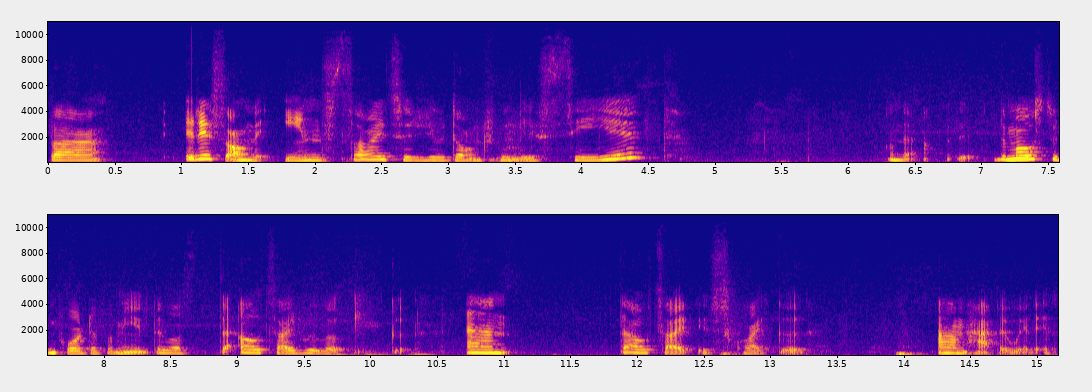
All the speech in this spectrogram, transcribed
but it is on the inside so you don't really see it. On the the most important for me was the outside will look good and the outside is quite good. I'm happy with it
